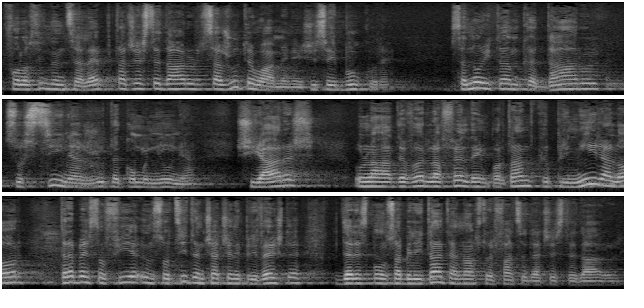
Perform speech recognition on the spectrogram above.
folosind înțelept aceste daruri, să ajute oamenii și să-i bucure. Să nu uităm că darul susține, ajută comuniunea. Și iarăși, un adevăr la fel de important, că primirea lor trebuie să fie însoțită în ceea ce ne privește de responsabilitatea noastră față de aceste daruri.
